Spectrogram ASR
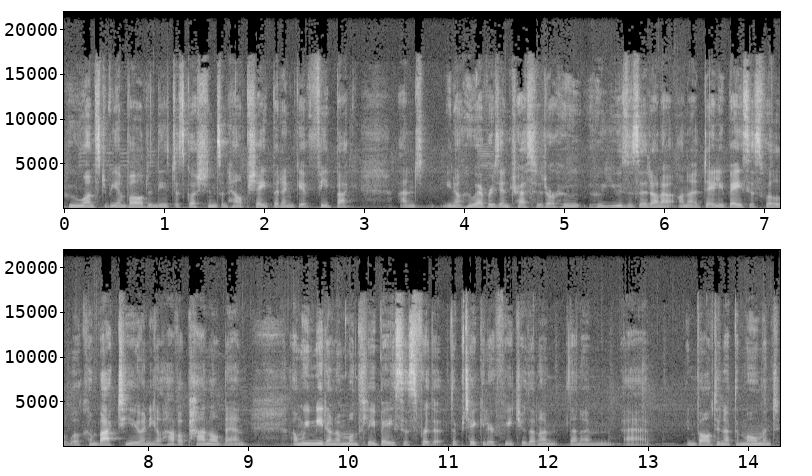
who wants to be involved in these discussions and help shape it and give feedback. And you know whoever's interested or who, who uses it on a, on a daily basis will, will come back to you, and you'll have a panel then, and we meet on a monthly basis for the, the particular feature that I'm that I'm uh, involved in at the moment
